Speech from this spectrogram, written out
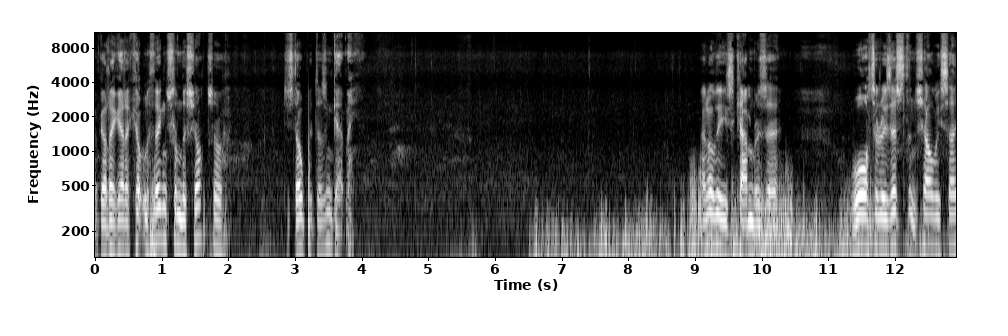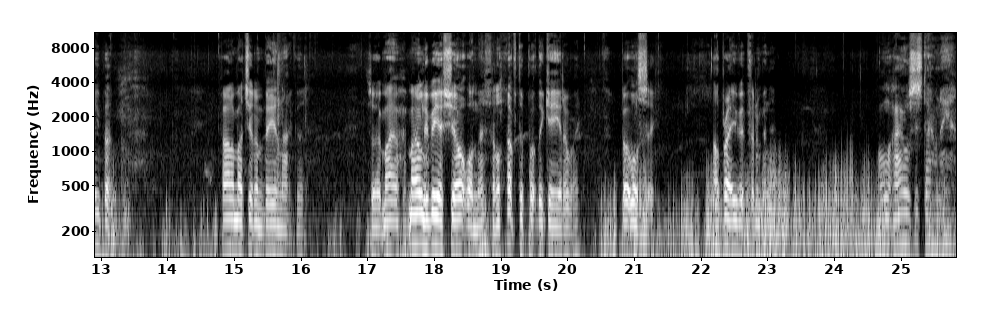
I've got to get a couple of things from the shop, so just hope it doesn't get me. I know these cameras are water resistant, shall we say, but can't imagine them being that good. So it might, it might only be a short one this, and I'll have to put the gear away. But we'll see. I'll brave it for a minute. All the houses down here.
